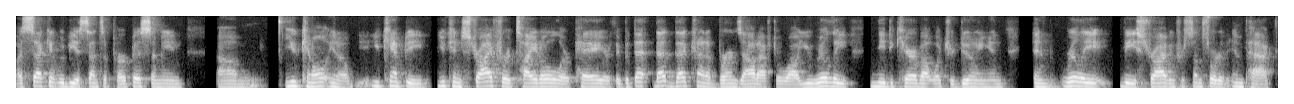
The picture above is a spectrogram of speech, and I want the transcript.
A second would be a sense of purpose. I mean, um, you can all you know you can't be you can strive for a title or pay or thing, but that that that kind of burns out after a while. You really need to care about what you're doing and and really be striving for some sort of impact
